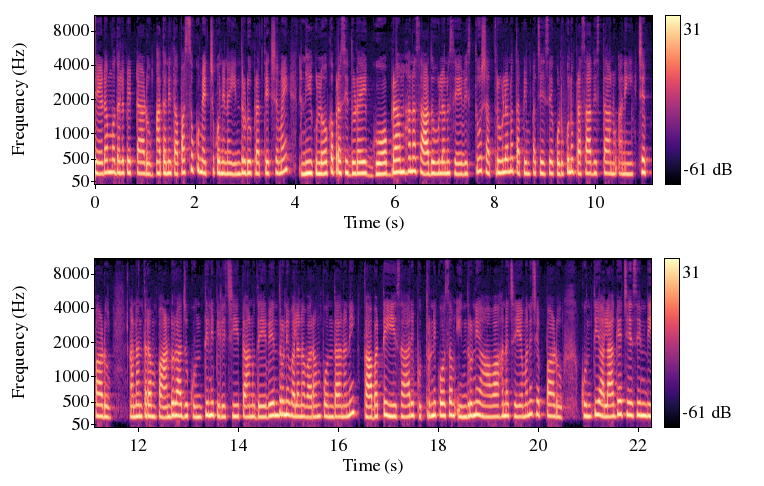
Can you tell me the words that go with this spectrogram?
చేయడం మొదలుపెట్టాడు. అతని తపస్సుకు మెచ్చుకొనిన ఇంద్రుడు ప్రత్యక్షమై నీకు లోక ప్రసిద్ధుడై గోబ్రాహ్మణ సాధువులను సేవిస్తూ శత్రువులను తప్పింపచేసే కొడుకును ప్రసాదిస్తాను అని చెప్పాడు. అనంతరం పాండురాజు కుంతిని పిలిచి తాను దేవేంద్రుని వలన వరం పొందానని కాబట్టి ఈసారి పుత్రుని కోసం ఇంద్రుని ఆవాహన చేయమని చెప్పాడు. కుంతి అలాగే చేసింది.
